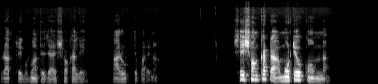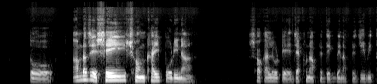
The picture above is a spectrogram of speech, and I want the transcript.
রাত্রে ঘুমাতে যায়, সকালে আর উঠতে পারে না। সেই সংখ্যাটা মোটেও কম না। তো আমরা যে সেই সংখ্যাই পড়ি না, সকালে উঠে যখন আপনি দেখবেন আপনি জীবিত,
